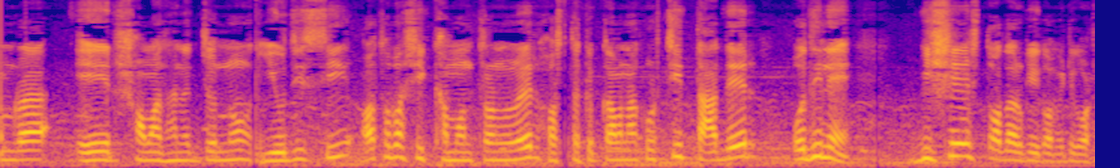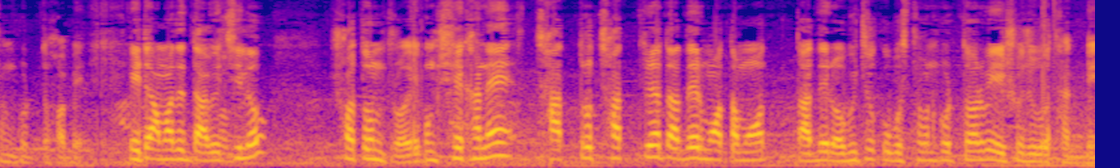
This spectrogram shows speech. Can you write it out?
আমরা এর সমাধানের জন্য ইউজিসি অথবা শিক্ষা মন্ত্রণালয়ের হস্তক্ষেপ কামনা করছি। তাদের অধীনে বিশেষ তদারকি কমিটি গঠন করতে হবে। এটা আমাদের দাবি ছিল স্বতন্ত্র এবং সেখানে ছাত্র ছাত্রীরা তাদের মতামত, তাদের অভিযোগ উপস্থাপন করতে পারবে, এই সুযোগও থাকবে।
